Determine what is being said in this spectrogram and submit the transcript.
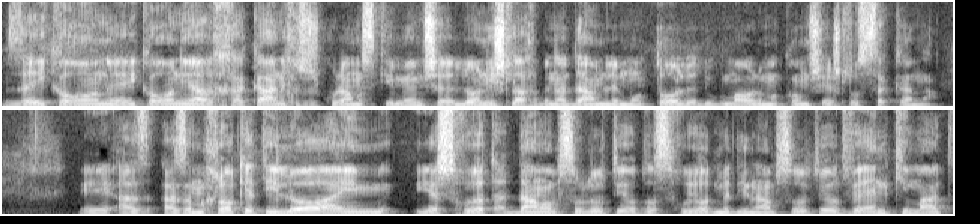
זה עיקרון, עיקרון היא הרחקה, אני חושב שכולם מסכימים שלא נשלח בן אדם למותו לדוגמה או למקום שיש לו סכנה. אה, אז, אז המחלוקת היא לא האם יש זכויות אדם אבסולוטיות או זכויות מדינה אבסולוטיות ואין כמעט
